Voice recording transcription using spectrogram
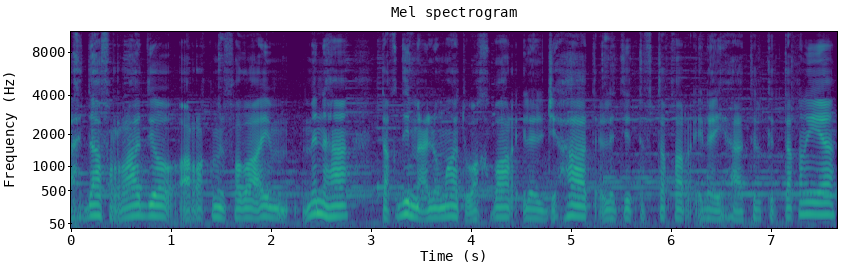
أهداف الراديو الرقمي الفضائي منها تقديم معلومات وأخبار إلى الجهات التي تفتقر إليها. تلك التقنية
